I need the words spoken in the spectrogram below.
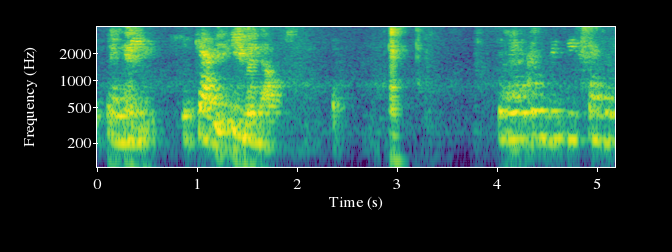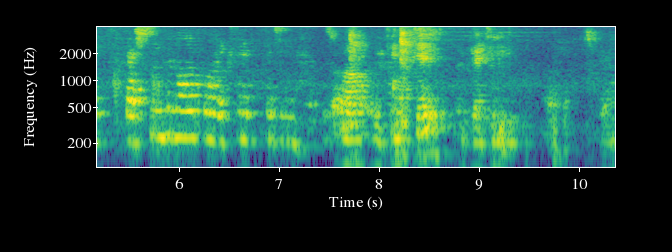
be. It it can can be be. It can be. even out. So do you do the- these kinds of sessions and all for exercise that you can help as well? Uh, we can tell gradually. Okay.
